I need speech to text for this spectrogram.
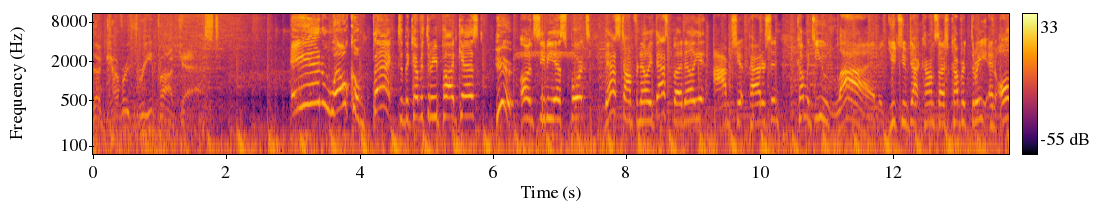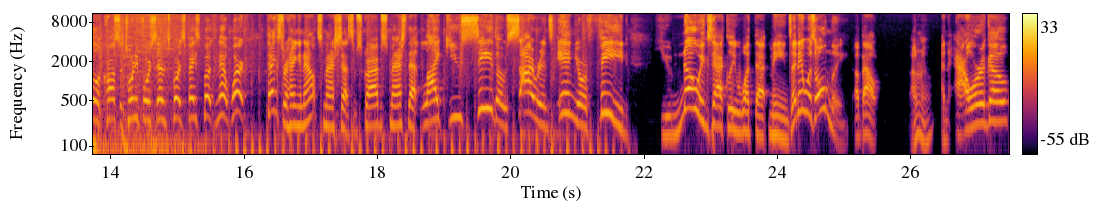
the Cover 3 podcast. And welcome back to the Cover 3 podcast here on CBS Sports. That's Tom Fornelli. That's Bud Elliott. I'm Chip Patterson coming to you live at youtube.com slash cover 3 and all across the 24-7 Sports Facebook network. Thanks for hanging out. Smash that subscribe, smash that like. You see those sirens in your feed. You know exactly what that means. And it was only about I don't know, an hour ago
